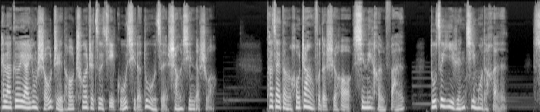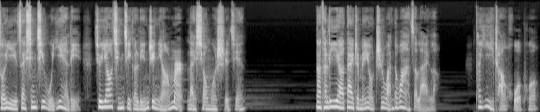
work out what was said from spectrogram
佩拉戈亚用手指头戳着自己鼓起的肚子，伤心地说。她在等候丈夫的时候，心里很烦，独自一人寂寞得很，所以在星期五夜里就邀请几个邻居娘们儿来消磨时间。娜塔莉亚带着没有织完的袜子来了，她异常活泼，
